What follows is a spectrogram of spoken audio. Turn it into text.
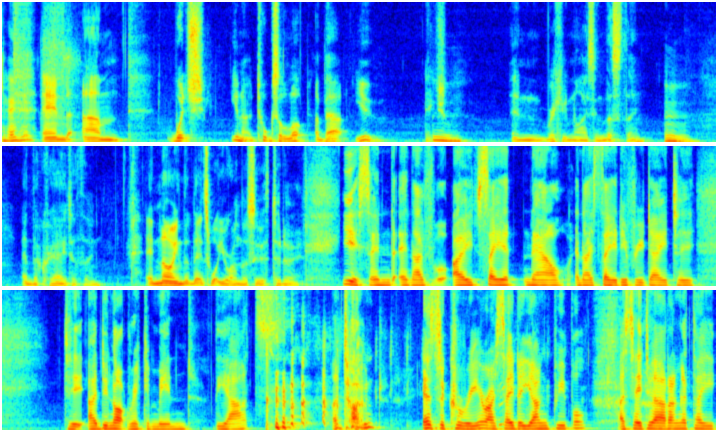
and um, which, you know, talks a lot about you, actually, mm. in recognizing this thing mm. and the creative thing. And knowing that that's what you're on this earth to do. Yes, and, and I've I say it now, and I say it every day to to I do not recommend the arts. I don't. As a career, I say to young people, I say to our rangatahi,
